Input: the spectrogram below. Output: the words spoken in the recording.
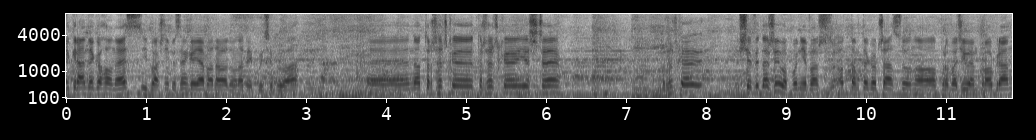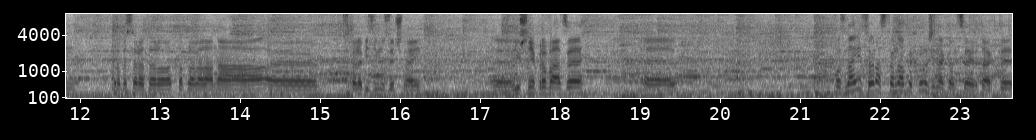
y, Grandego Hones i właśnie piosenka Ja Bada Badu na tej płycie była. Y, No troszeczkę, troszeczkę jeszcze troszeczkę się wydarzyło, ponieważ od tamtego czasu no, prowadziłem program profesora Toplalala na, w telewizji muzycznej. Już nie prowadzę. Y, poznaję coraz to nowych ludzi na koncertach. Te,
